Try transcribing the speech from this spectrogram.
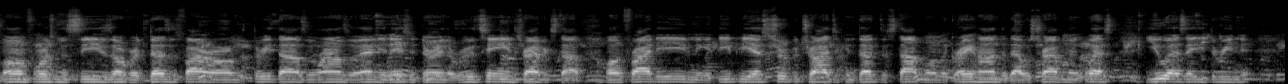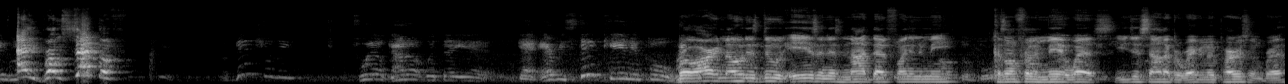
Law enforcement seized over a dozen firearms and 3,000 rounds of ammunition during a routine traffic stop. On Friday evening, a DPS trooper tried to conduct a stop on a gray Honda that was traveling west, US 83. ne- Hey, bro, shut the. F- Eventually, 12 got up with they ass. Got every stick cannon pole. Bro, I already know who this dude is, and it's not that funny to me. Because I'm from the Midwest. You just sound like a regular person, bruh.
